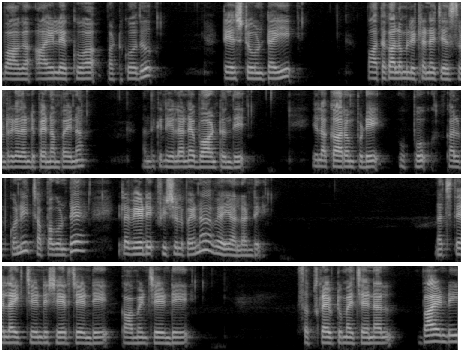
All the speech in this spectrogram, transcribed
బాగా ఆయిల్ ఎక్కువ పట్టుకోదు. టేస్ట్ ఉంటాయి. పాతకాలంలో ఇట్లనే చేస్తుంటారు కదండి పెనం పైన. అందుకని ఇలానే బాగుంటుంది. ఇలా కారం పొడి ఉప్పు కలుపుకొని చప్పగుంటే ఇట్లా వేడి ఫిష్ల పైన వేయాలండి. నచ్చితే లైక్ చేయండి షేర్ చేయండి కామెంట్ చేయండి. Subscribe to my channel. Bye అండి.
